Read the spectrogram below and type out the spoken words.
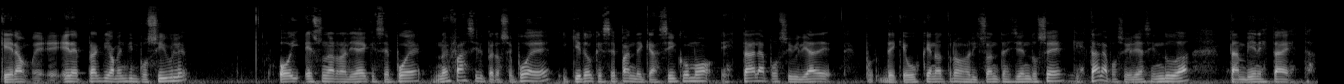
era, era prácticamente imposible. Hoy es una realidad de que se puede, no es fácil, pero se puede, y quiero que sepan de que así como está la posibilidad de, de, que busquen otros horizontes yéndose, que está la posibilidad sin duda, también está esta,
